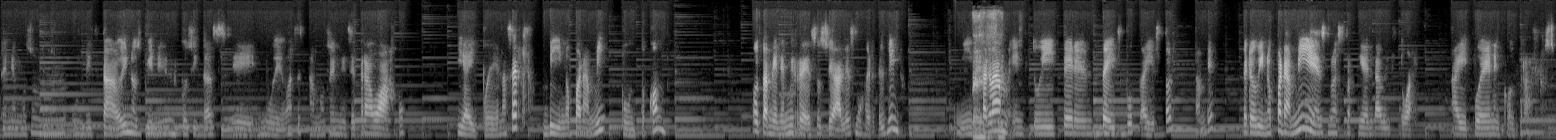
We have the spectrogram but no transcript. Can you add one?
tenemos un, listado y nos vienen cositas eh, nuevas. Estamos en ese trabajo y ahí pueden hacerlo. Vinoparamí.com. O también en mis redes sociales, Mujer del Vino. En Instagram, en Twitter, en Facebook, ahí estoy también. Pero Vino para mí es nuestra tienda virtual. Ahí pueden encontrarlos.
